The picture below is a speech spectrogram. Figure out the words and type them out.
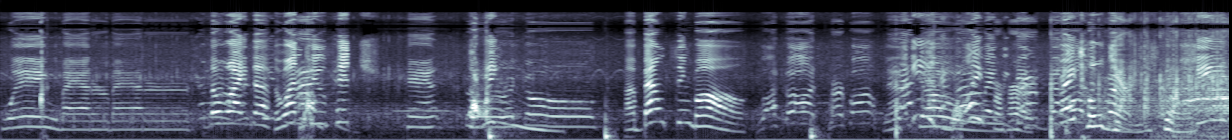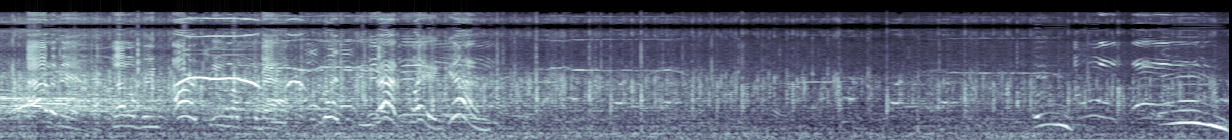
Swing, batter, batter. The windup, the one-two pitch. Can't Swing. score a. A bouncing ball. Lock on, purple. Let's Easy go. play for her. I Right told first. you I was good. She's out of there. That'll bring our team up to bat. Let's see that play again. Ooh. Ooh.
